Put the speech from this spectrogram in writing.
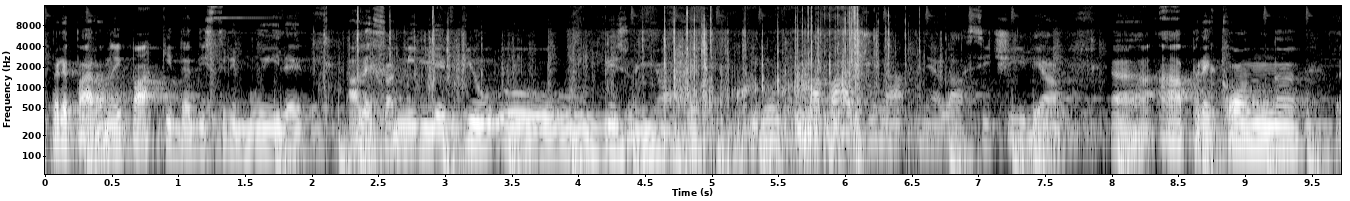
preparano i pacchi da distribuire alle famiglie più uh, bisognose. In ultima pagina la Sicilia uh, apre con uh,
